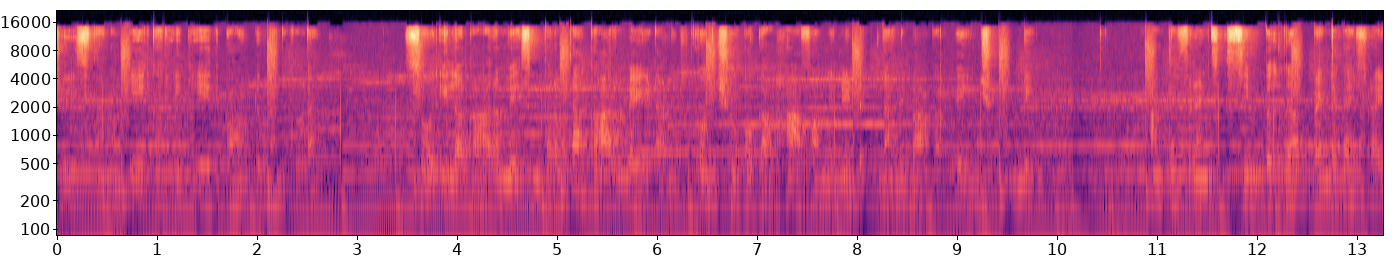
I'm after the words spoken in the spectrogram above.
చూపిస్తాను. ఏ కర్రీకి ఏది బాగుంటుందని కూడా సో ఇలా కారం వేసిన తర్వాత ఆ కారం వేయడానికి కొంచెం ఒక హాఫ్ అ మినిట్ దాన్ని బాగా వేయించుకోండి. అంతే ఫ్రెండ్స్ సింపుల్గా బెండకాయ ఫ్రై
